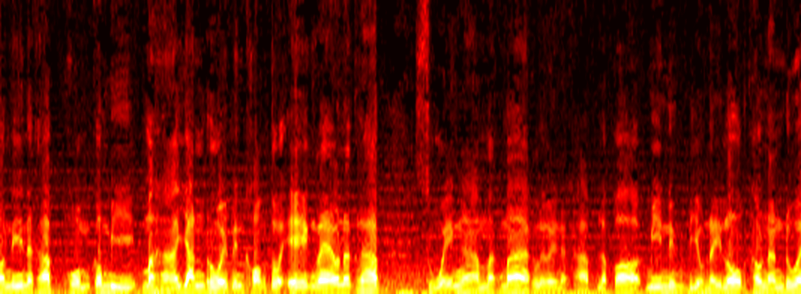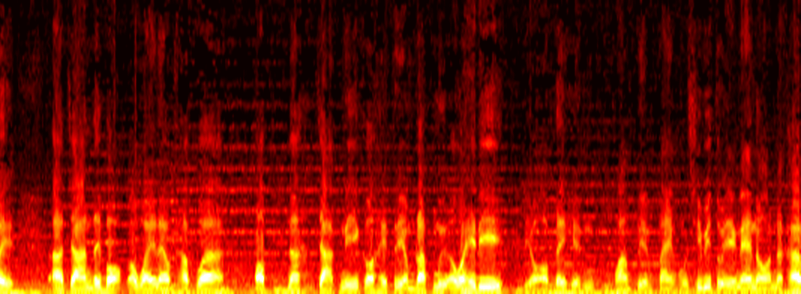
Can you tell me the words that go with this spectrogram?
อนนี้นะครับผมก็มีมหายันรวยเป็นของตัวเองแล้วนะครับ สวยงามมากๆเลยนะครับ แล้วก็มีหนึ่งเดียวในโลกเท่านั้นด้วย อาจารย์ได้บอกเอาไว้แล้วครับว่าออฟนะจากนี้ก็ให้เตรียมรับมือเอาไว้ให้ดี เดี๋ยวออฟได้เห็นความเปลี่ยนแปลงของชีวิตตัวเองแน่นอนนะครับ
